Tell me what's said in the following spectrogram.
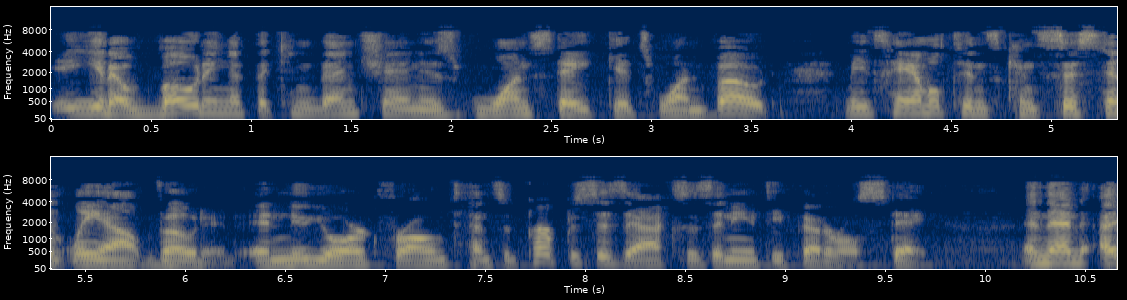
you know, voting at the convention is one state gets one vote, means Hamilton's consistently outvoted, and New York, for all intents and purposes, acts as an anti-federal state. And then, uh,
